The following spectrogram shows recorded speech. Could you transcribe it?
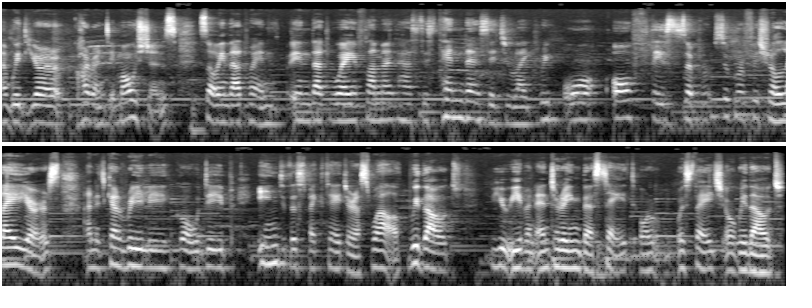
and with your current emotions. So in that way, in, that way, flamenco has this tendency to like rip off these super, superficial layers, and it can really go deep into the spectator as well, without you even entering the state or stage or without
